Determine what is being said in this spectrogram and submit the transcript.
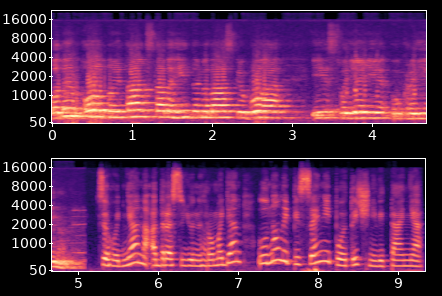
Один одного так стали гідними ласки Бога і своєї України. Цього дня на адресу юних громадян лунали пісенні й поетичні вітання,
